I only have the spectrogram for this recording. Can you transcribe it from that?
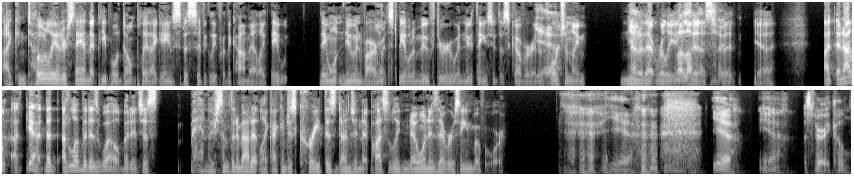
I can totally understand that people don't play that game specifically for the combat. Like they they want new environments to be able to move through and new things to discover, and Yeah. unfortunately, none Yeah. of that really I that exists. But yeah, I, and I I- yeah, that, I love it as well. But it's just man, there's something about it. Like I can just create this dungeon that possibly no one has ever seen before. yeah, yeah, yeah. It's very cool.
